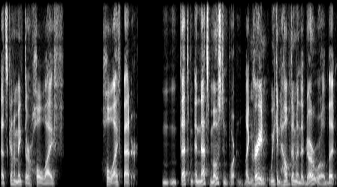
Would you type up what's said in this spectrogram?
that's going to make their whole life whole life better that's and that's most important like great mm-hmm. we can help them in the dirt world but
